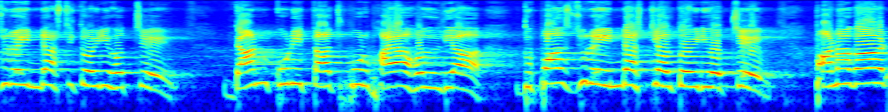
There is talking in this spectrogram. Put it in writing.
জুড়ে ইন্ডাস্ট্রি তৈরি হচ্ছে। ডানকুনি, তাজপুর ভায়া হলদিয়া দুপাশ জুড়ে ইন্ডাস্ট্রিয়াল তৈরি হচ্ছে। পানাগড়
